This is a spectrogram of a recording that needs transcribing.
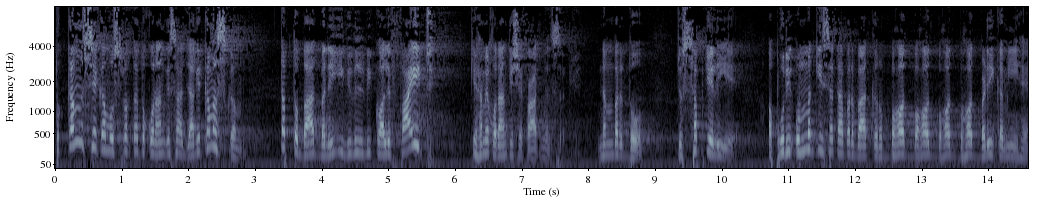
تو کم سے کم اس وقت تو قرآن کے ساتھ جاگے، کم از کم۔ تب تو بات بنے گی وی ول بی کوالیفائڈ کہ ہمیں قرآن کی شفاعت مل سکے۔ نمبر دو، جو سب کے لیے اور پوری امت کی سطح پر بات کروں، بہت بہت بہت بہت بڑی کمی ہے۔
